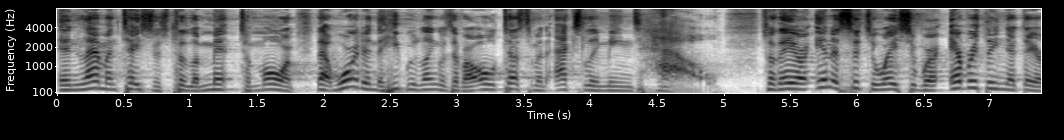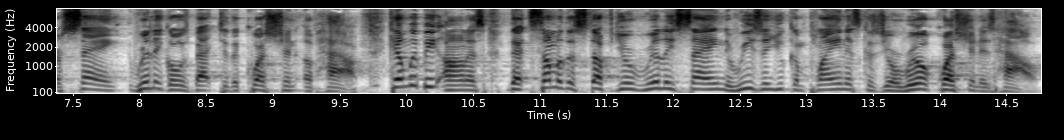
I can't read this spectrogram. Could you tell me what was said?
in Lamentations, to lament, to mourn, that word in the Hebrew language of our Old Testament actually means how. So they are in a situation where everything that they are saying really goes back to the question of how. Can we be honest that some of the stuff you're really saying, the reason you complain is because your real question is how?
